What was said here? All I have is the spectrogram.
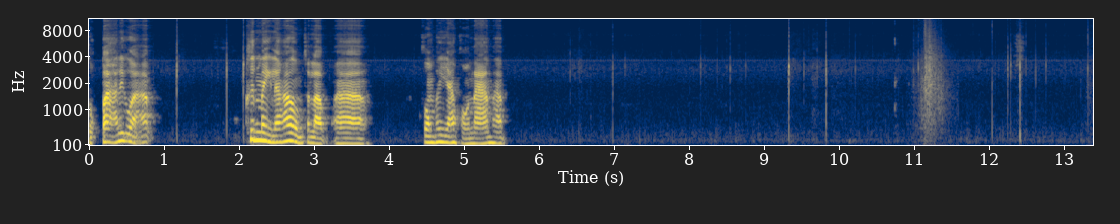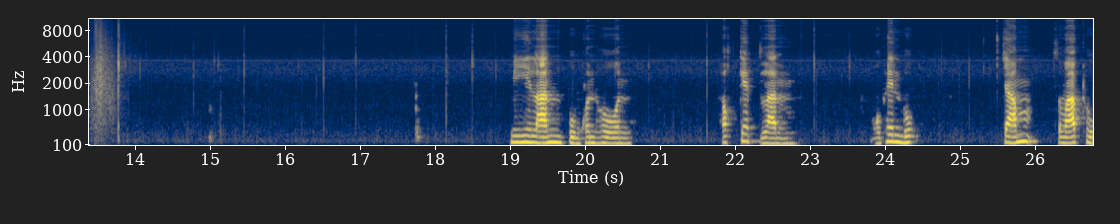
ตกปลาดีกว่าครับ ขึ้นมาอีกแล้วครับผมสำหรับอ่าความพยายามของน้ำครับ มีรันปุ่มคอนโทรล Pocket Run Open Book Jump Swap to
